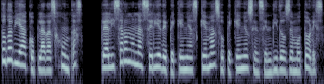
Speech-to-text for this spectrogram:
todavía acopladas juntas, realizaron una serie de pequeñas quemas o pequeños encendidos de motores,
